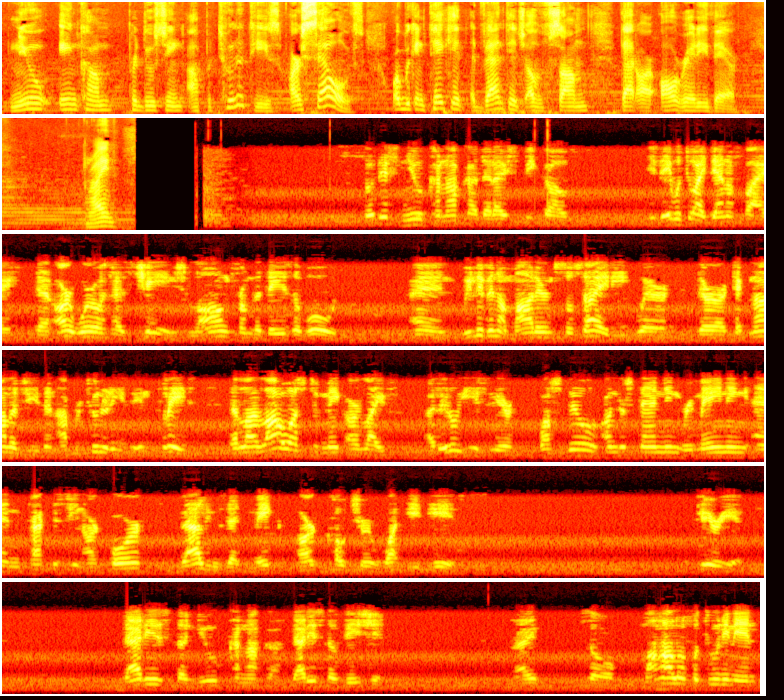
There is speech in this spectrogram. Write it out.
new income producing opportunities ourselves, or we can take advantage of some that are already there. Right? So, this new Kanaka that I speak of is able to identify that our world has changed long from the days of old. And we live in a modern society where there are technologies and opportunities in place that allow us to make our life a little easier while still understanding, remaining, and practicing our core values that make our culture what it is. Period. That is the new Kanaka. That is the vision. Right? So, mahalo for tuning in.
